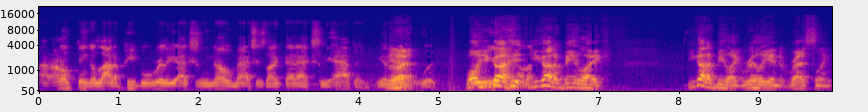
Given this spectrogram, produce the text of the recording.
I I don't think a lot of people really actually know matches like that actually happen. You know, Yeah. with- Well, you got like- you got to be like, you got to be like really into wrestling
